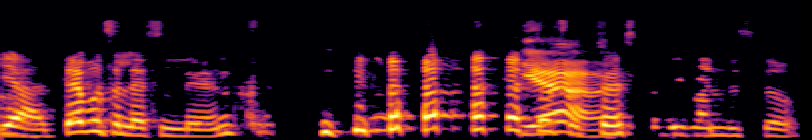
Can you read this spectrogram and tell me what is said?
yeah, that was a lesson learned. Yeah. First time we run the still.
